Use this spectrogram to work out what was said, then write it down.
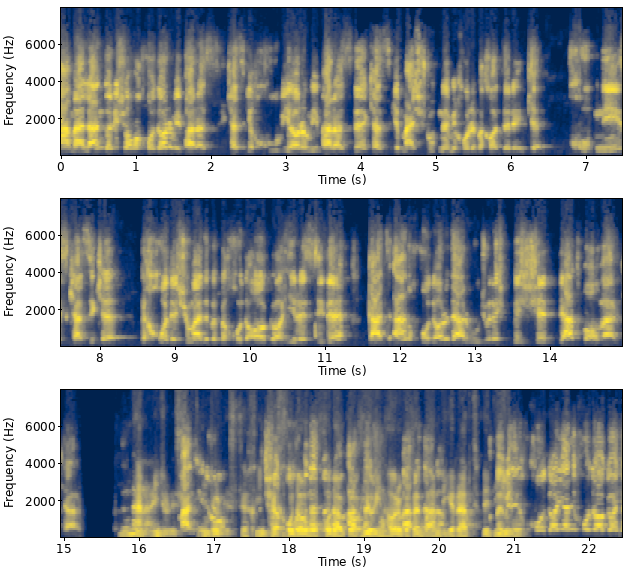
عملا داری شما خدا رو میپرستی. کسی که خوبی ها رو میپرسته کسی که مشروب نمی‌خوره به خاطر اینکه خوب نیست کسی که به خودش اومده به خود آگاهی رسیده قطعا خدا رو در وجودش به شدت باور کرد. نه نه اینجور نیست من اینجور نیست. این که خدا و خداگاهی و اینها رو بخوایم با هم دیگه ربط بدیم؟ خدا یعنی خداگاهی.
